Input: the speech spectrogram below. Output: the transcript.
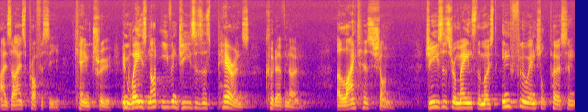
Isaiah's prophecy came true in ways not even Jesus' parents could have known. A light has shone. Jesus remains the most influential person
